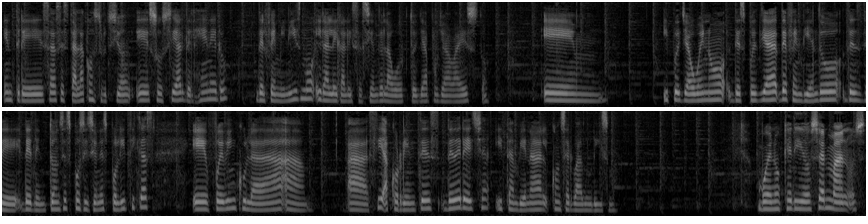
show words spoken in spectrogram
Entre esas está la construcción eh, social del género, del feminismo y la legalización del aborto. Ella apoyaba esto. Em, y pues ya bueno, después ya defendiendo desde, desde entonces posiciones políticas, eh, fue vinculada a, a, sí, a corrientes de derecha y también al conservadurismo. Bueno, queridos hermanos,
